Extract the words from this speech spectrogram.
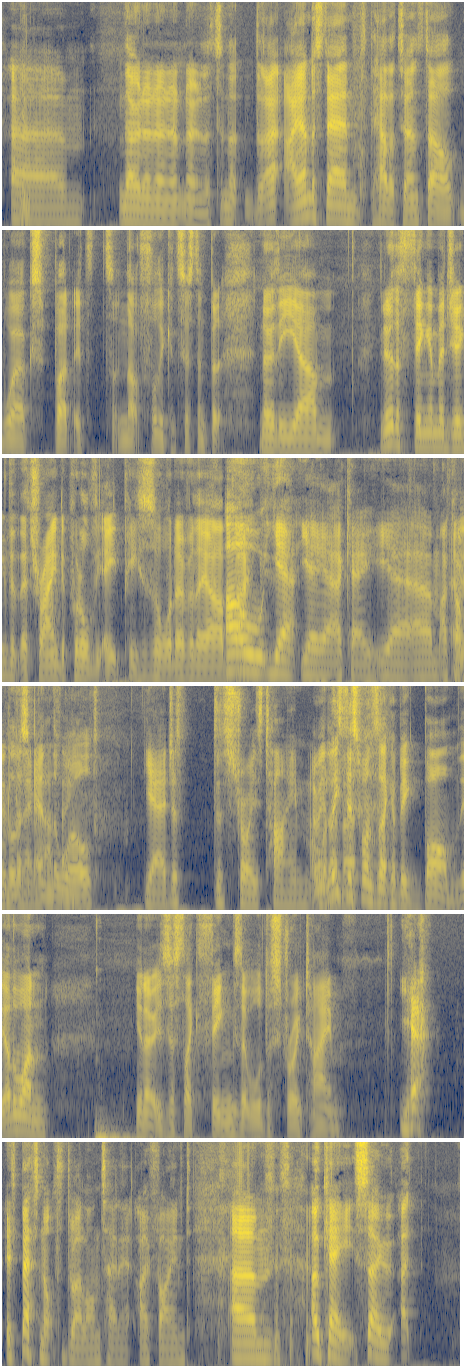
um, No, no, no, no, no. That's not, I understand how the turnstile works, but it's not fully consistent. But no, the um, you know the thingamajig that they're trying to put all the eight pieces or whatever they are. oh back, yeah, yeah, yeah. Okay, yeah. Um, I can't and it'll just end the thing. world. Yeah, just destroys time. I mean, at least this one's like a big bomb. The other one, you know, is just like things that will destroy time. Yeah, it's best not to dwell on Tenet. I find. Um, okay, so uh,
